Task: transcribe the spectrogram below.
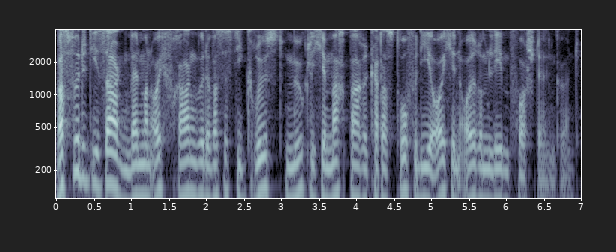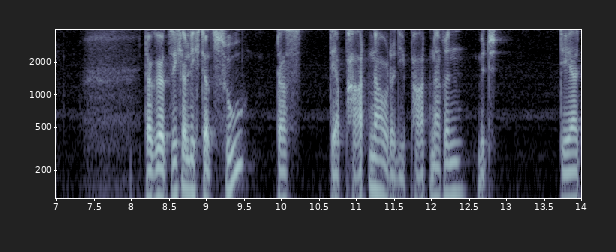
was würdet ihr sagen, wenn man euch fragen würde, was ist die größtmögliche machbare Katastrophe, die ihr euch in eurem Leben vorstellen könnt? Da gehört sicherlich dazu, dass der Partner oder die Partnerin, mit der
